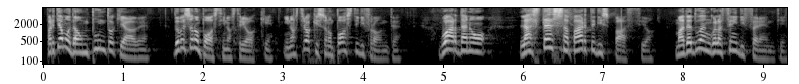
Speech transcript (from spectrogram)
Partiamo da un punto chiave. Dove sono posti i nostri occhi? I nostri occhi sono posti di fronte. Guardano la stessa parte di spazio, ma da due angolazioni differenti.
